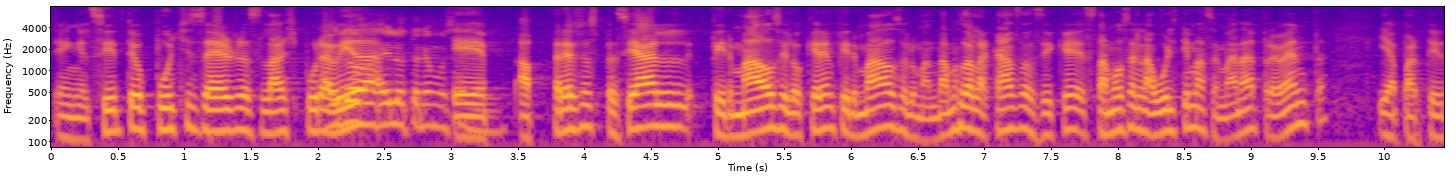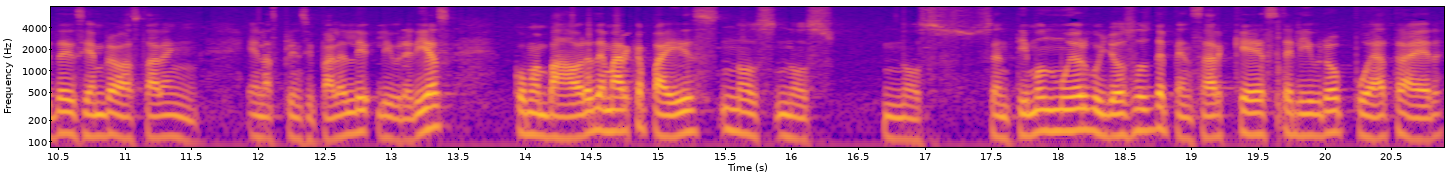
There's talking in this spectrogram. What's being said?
en el sitio puchisr slash pura vida. ahí lo tenemos. Eh, a precio especial, firmado, si lo quieren firmado, se lo mandamos a la casa, así que estamos en la última semana de preventa y a partir de diciembre va a estar en, en las principales librerías. Como embajadores de marca país nos, nos nos sentimos muy orgullosos de pensar que este libro pueda traer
